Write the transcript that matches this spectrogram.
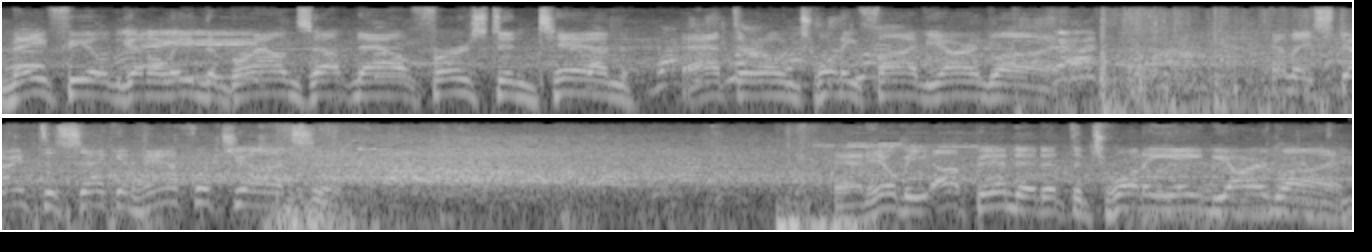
Mayfield going to lead the Browns up now first and 10 at their own 25-yard line. And they start the second half with Johnson. And he'll be upended at the 28-yard line.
